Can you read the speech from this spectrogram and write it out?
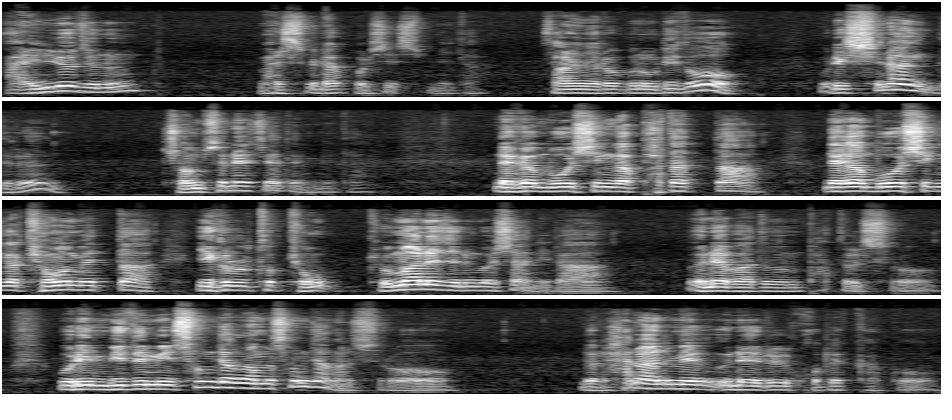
알려주는 말씀이라고 볼 수 있습니다. 사랑하는 여러분, 우리도 우리 신앙인들은 겸손해져야 됩니다. 내가 무엇인가 받았다, 내가 무엇인가 경험했다, 이걸로 더 교, 교만해지는 것이 아니라 은혜 받으면 받을수록 우리 믿음이 성장하면 성장할수록 늘 하나님의 은혜를 고백하고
